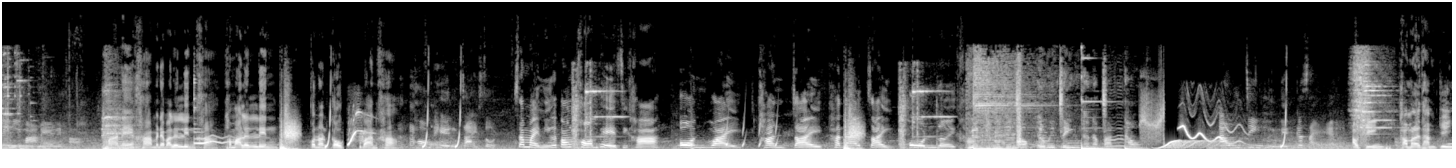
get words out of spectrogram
ปีนี้มาแน่เลยค่ะมาแน่ค่ะ ไม่ได้มาเล่นๆค่ะ ถ้ามาเล่นๆ ก็นอนเกาอยู่บ้านค่ะ พร้อมเพย์หรือจ่ายสด สมัยนี้ก็ต้องพร้อมเพย์สิคะ โอนไว ทันใจ ถ้าได้ใจ โอนเลยค่ะ เงินที่เงินที่นอก everything ธนบัตรเท่า เอาจริงหรือเน็ตกระแส เอาจริง ทำอะไรทำจริง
